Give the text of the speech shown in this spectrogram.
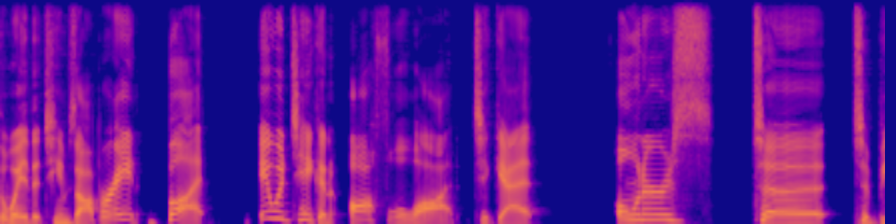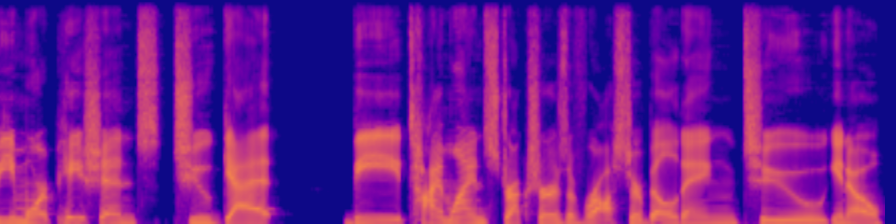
the way that teams operate. But it would take an awful lot to get owners to to be more patient, to get the timeline structures of roster building to, you know,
